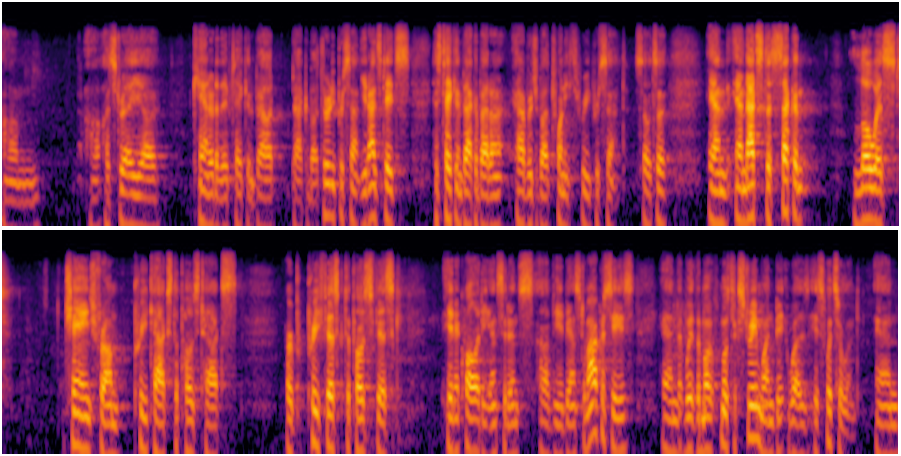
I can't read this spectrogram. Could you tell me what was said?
um, uh, Australia, Canada, they've taken about back about 30%. The United States has taken back about on average about 23%. So it's a, and, and that's the second lowest change from pre-tax to post-tax, or pre-fisc to post-fisc inequality incidence of the advanced democracies, and with the most, most extreme one was is Switzerland. And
